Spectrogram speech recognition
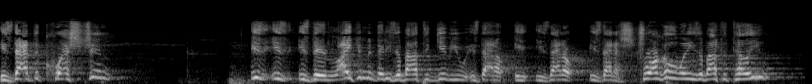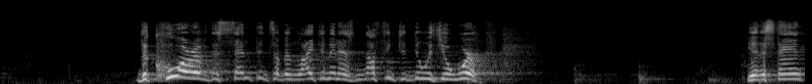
Is that the question? Is, is, is the enlightenment that he's about to give you, is that, a, is, that a, is that a struggle what he's about to tell you? The core of the sentence of enlightenment has nothing to do with your work. You understand?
